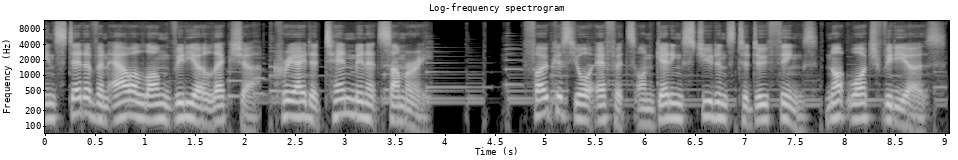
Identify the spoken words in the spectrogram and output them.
Instead of an hour-long video lecture, create a 10-minute summary. Focus your efforts on getting students to do things, not watch videos.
